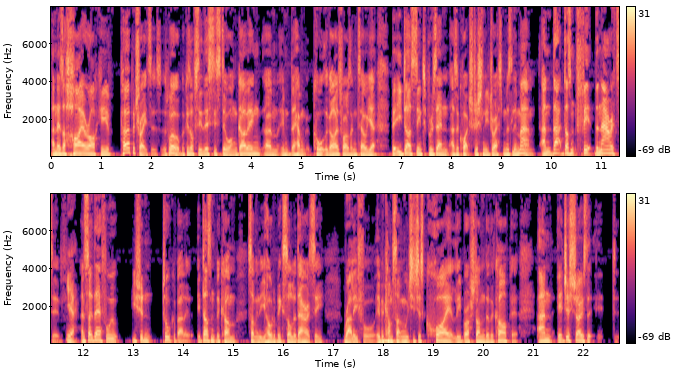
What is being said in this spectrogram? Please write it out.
And there's a hierarchy of perpetrators as well, because obviously this is still ongoing. Um, they haven't caught the guy, as far as I can tell yet, but he does seem to present as a quite traditionally dressed Muslim man, and that doesn't fit the narrative. Yeah. And so, therefore, you shouldn't talk about it. It doesn't become something that you hold a big solidarity rally for. It becomes something which is just quietly brushed under the carpet. And it just shows that, it,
